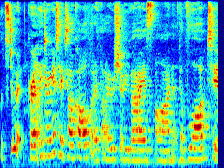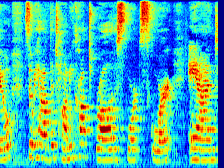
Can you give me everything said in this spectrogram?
let's do it. Currently doing a TikTok haul, but I thought I would show you guys on the vlog too. So we have the Tommy cropped bra, the sports skort, and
